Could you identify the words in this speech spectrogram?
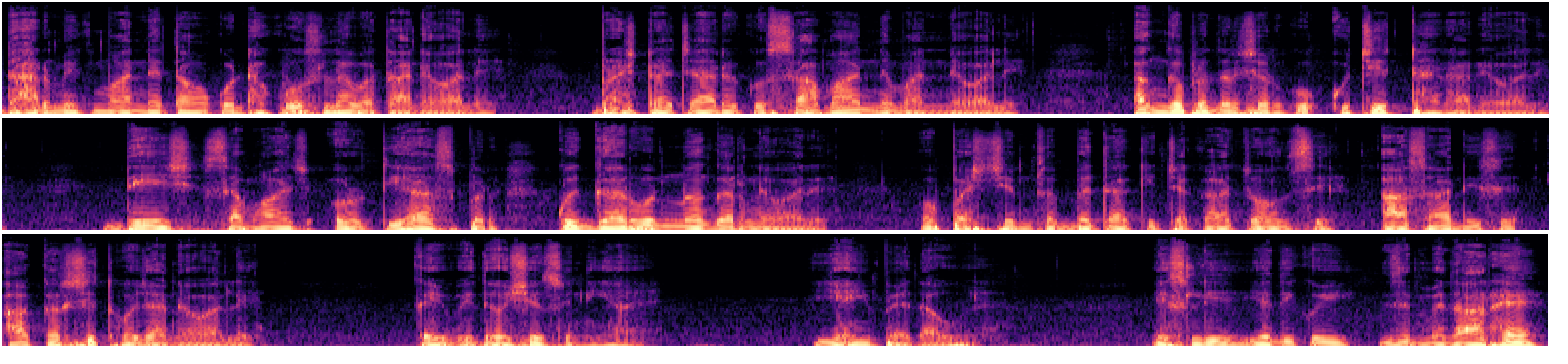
धार्मिक मान्यताओं को ढकोसला बताने वाले, भ्रष्टाचार को सामान्य मानने वाले, अंग प्रदर्शन को उचित ठहराने वाले, देश, समाज और इतिहास पर कोई गर्व न करने वाले वो पश्चिम सभ्यता की चकाचौंध से आसानी से आकर्षित हो जाने वाले कई विदेशों से नहीं आए यहीं पैदा हुए। इसलिए यदि कोई जिम्मेदार है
